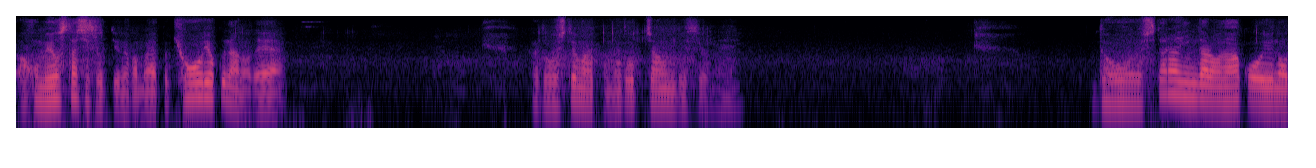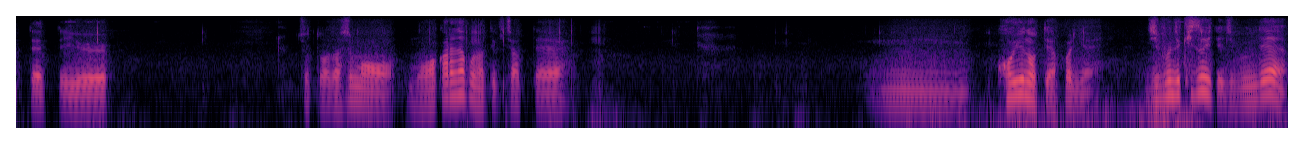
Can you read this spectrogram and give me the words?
ホメオスタシスっていうのがもうやっぱ強力なので、どうしてもやっぱ戻っちゃうんですよね。どうしたらいいんだろうな、こういうのってっていう、ちょっと私ももう分からなくなってきちゃって、うーん、こういうのってやっぱりね、自分で気づいて自分で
